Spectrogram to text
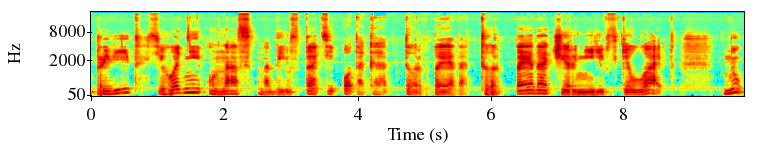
привіт! Сьогодні у нас на дегустації отака торпеда. Торпеда Чернігівське Лайт. Ну,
